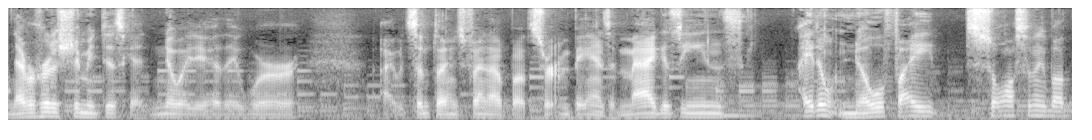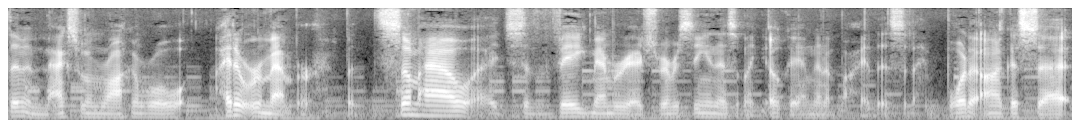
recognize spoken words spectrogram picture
Never heard of Shimmy Disc, I had no idea who they were. I would sometimes find out about certain bands and magazines. I don't know if I saw something about them in Maximum Rock and Roll. I don't remember, but somehow I just have a vague memory. I just remember seeing this. I'm like, okay, I'm gonna buy this, and I bought it on cassette.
